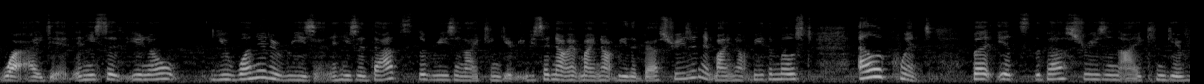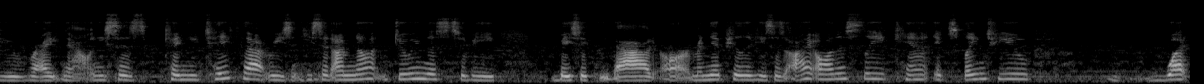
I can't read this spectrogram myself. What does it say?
what I did. And he said, You know, you wanted a reason. And he said, That's the reason I can give you. He said, Now, it might not be the best reason, it might not be the most eloquent, but it's the best reason I can give you right now. And he says, Can you take that reason? He said, I'm not doing this to be basically bad or manipulative. He says, I honestly can't explain to you what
